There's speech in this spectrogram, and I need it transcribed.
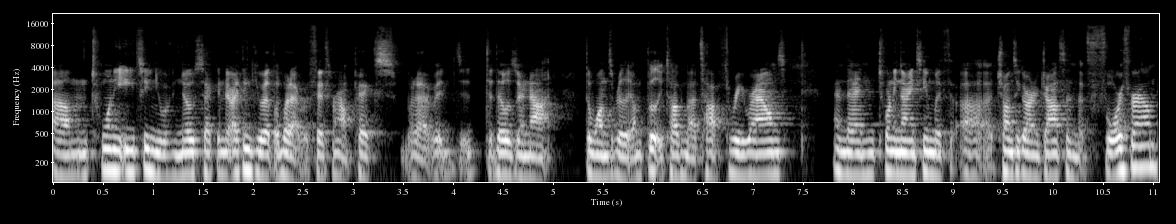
Um, 2018, you have no secondary. I think you had whatever fifth round picks, whatever. Those are not the ones really. I'm really talking about top three rounds. And then 2019 with uh, Chauncey Gardner Johnson the fourth round.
